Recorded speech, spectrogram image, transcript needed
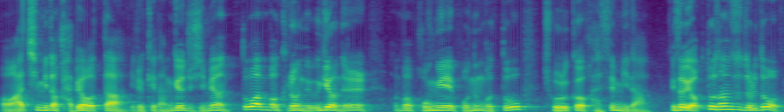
어, 아침이 더 가벼웠다. 이렇게 남겨주시면 또 한번 그런 의견을 한번 공유해 보는 것도 좋을 것 같습니다. 그래서 역도 선수들도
